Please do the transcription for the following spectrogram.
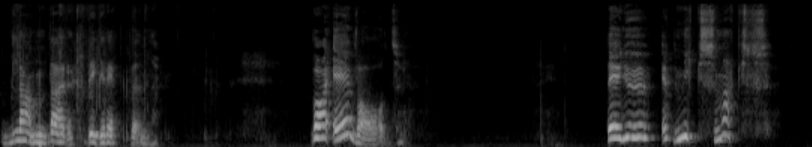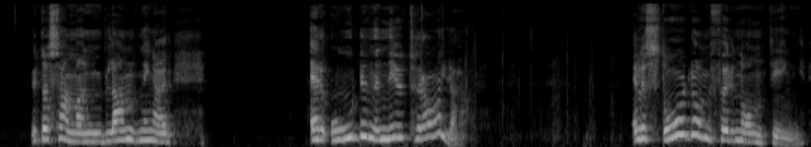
blandar begreppen. Vad är vad? Det är ju ett mixmax utav sammanblandningar. Är orden neutrala? Eller står de för någonting?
